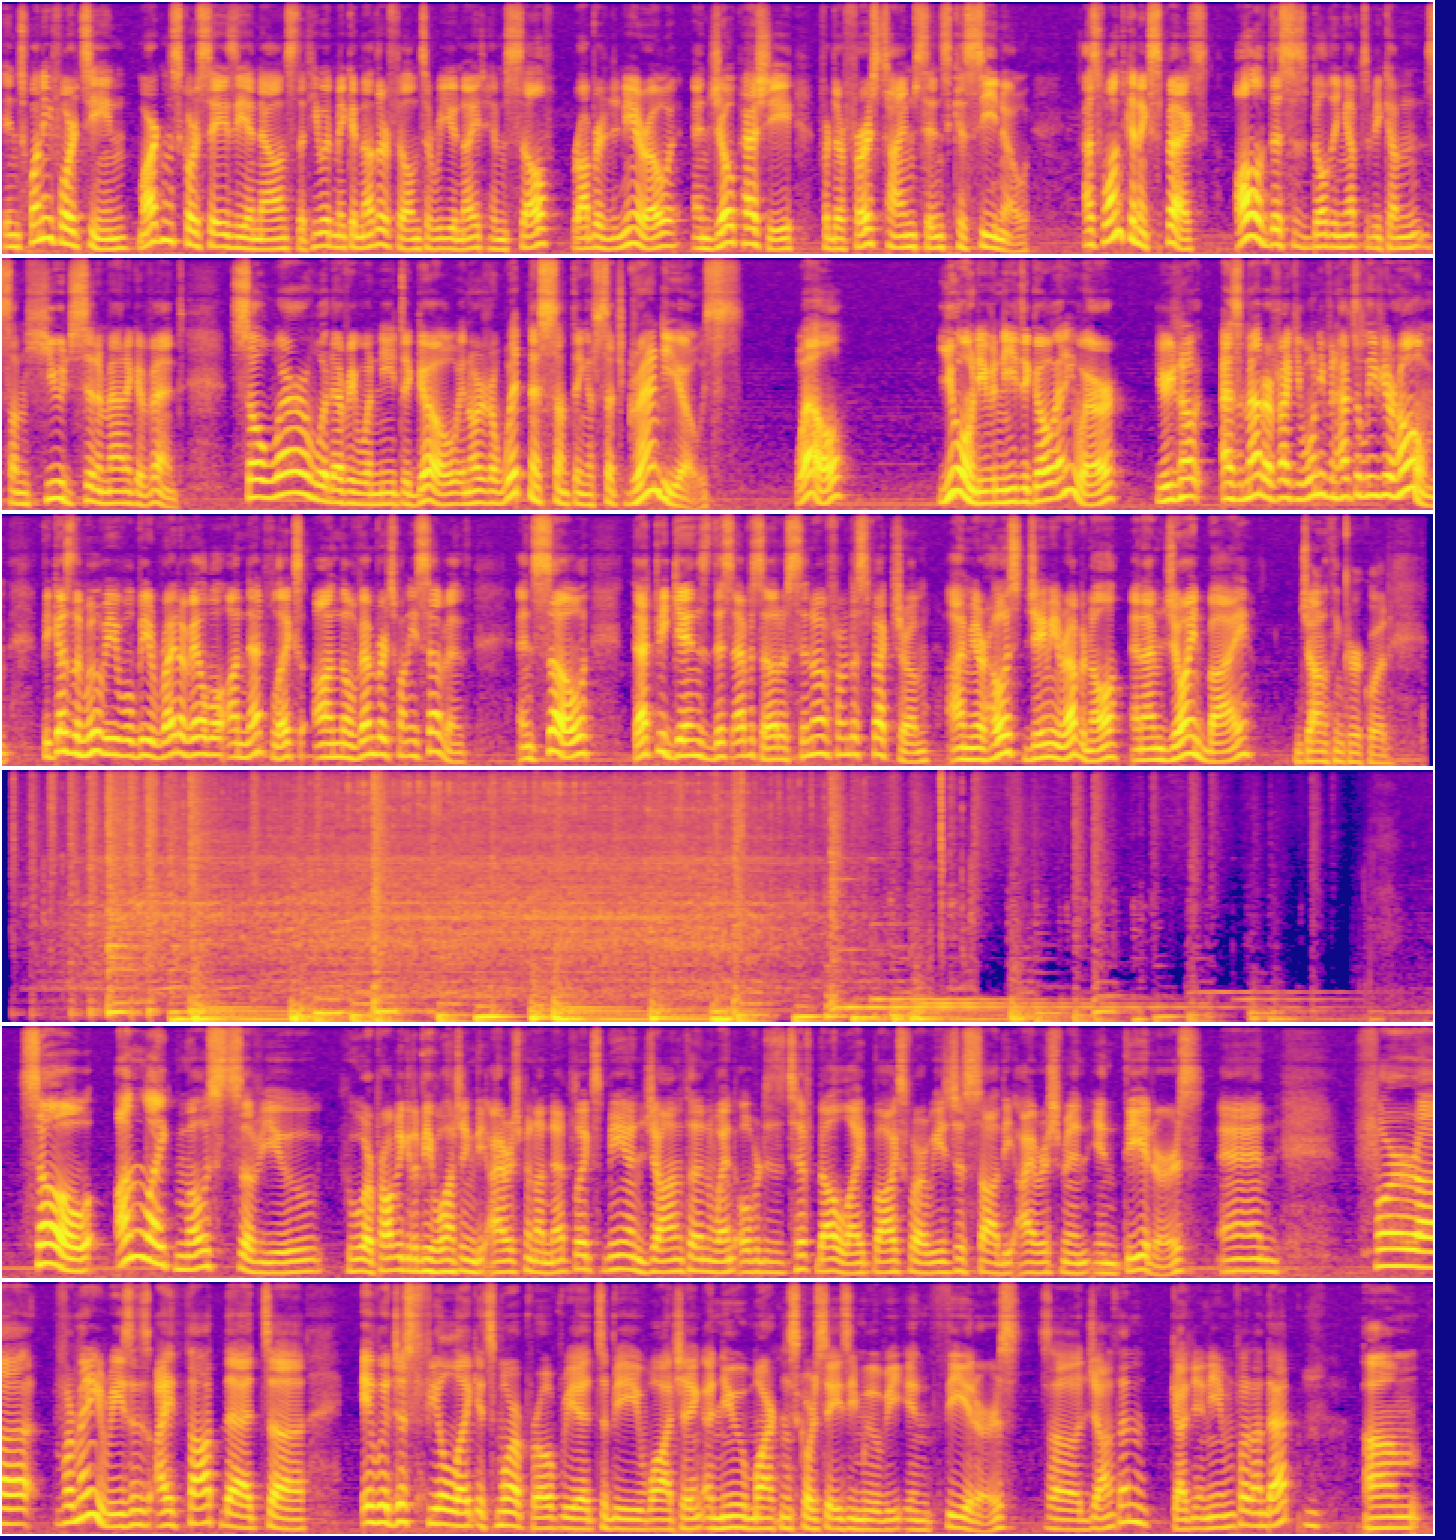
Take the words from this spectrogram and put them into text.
In 2014, Martin Scorsese announced that he would make another film to reunite himself, Robert De Niro, and Joe Pesci for the first time since Casino. As one can expect, all of this is building up to become some huge cinematic event. So, where would everyone need to go in order to witness something of such grandiose? Well, you won't even need to go anywhere. You know, as a matter of fact, you won't even have to leave your home because the movie will be right available on Netflix on November 27th. And so, that begins this episode of Cinema from the Spectrum. I'm your host, Jamie Rebenal, and I'm joined by Jonathan Kirkwood. So, unlike most of you who are probably going to be watching The Irishman on Netflix, me and Jonathan went over to the TIFF Bell Lightbox where we just saw The Irishman in theaters. And for uh, for many reasons, I thought that uh, it would just feel like it's more appropriate to be watching a new Martin Scorsese movie in theaters. So, Jonathan, got you any input on that? Um,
